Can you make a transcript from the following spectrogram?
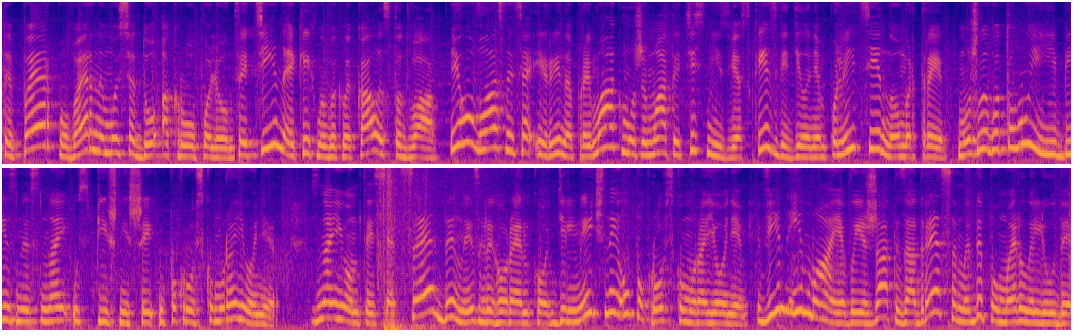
Тепер повернемося до Акрополю. Це ті, на яких ми викликали 102. Його власниця Ірина Приймак може мати тісні зв'язки з відділенням поліції номер 3 Можливо, тому її бізнес найуспішніший у Покровському районі. Знайомтеся, це Денис Григоренко, дільничний у Покровському районі. Він і має виїжджати за адресами, де померли люди.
